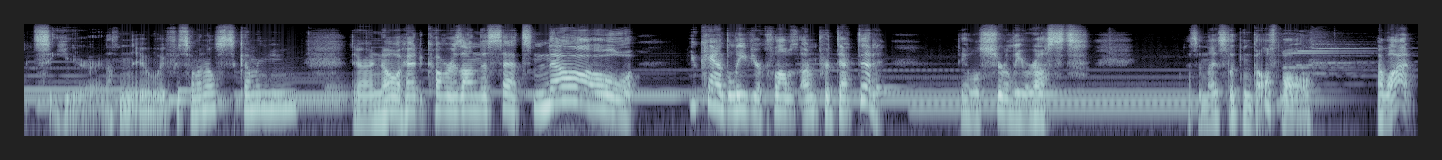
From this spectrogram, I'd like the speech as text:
let's see here. Nothing to. Wait for someone else to come in here. There are no head covers on the set. No! You can't leave your clubs unprotected. They will surely rust. That's a nice looking golf ball. A what?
